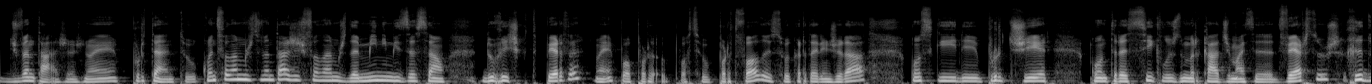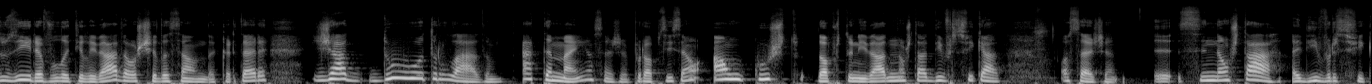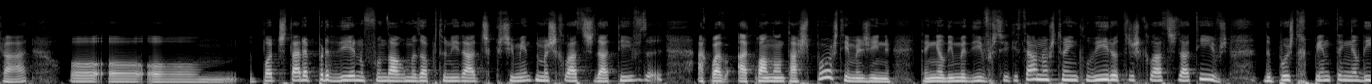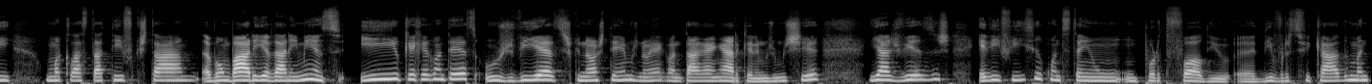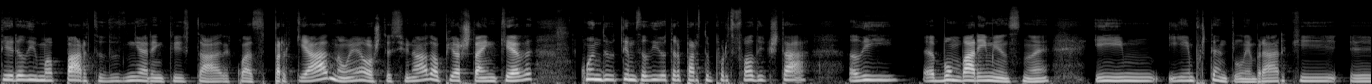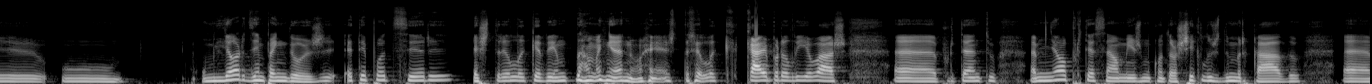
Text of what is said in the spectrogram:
desvantagens, não é? Portanto, quando falamos de vantagens, falamos da minimização do risco de perda, não é? Para o, para o seu portfólio e a sua carteira em geral, conseguir eh, proteger contra ciclos de mercados mais adversos, reduzir a volatilidade, a oscilação da carteira. Já do outro lado, há também, ou seja, por oposição, há um custo de oportunidade não estar diversificado. Ou seja, se não está a diversificar ou, ou, ou, pode estar a perder, no fundo, algumas oportunidades de crescimento numas classes de ativos eh, à qual, à qual não está exposto. Imagino, tem ali uma diversificação, não estou a incluir outras classes de ativos. Depois, de repente, tem ali uma classe de ativo que está a bombar e a dar imenso. E o que é que acontece? Os vieses que nós temos, não é? Quando está a ganhar, queremos mexer, e às vezes é difícil, quando se tem um, um portfólio uh, diversificado, manter ali uma parte do dinheiro em que está quase parqueado, não é? Ou estacionado, ou pior, está em queda, quando temos ali outra parte do portfólio que está ali a bombar imenso, não é? E, e é importante lembrar que uh, o o melhor desempenho de hoje até pode ser a estrela cadente da manhã, não é? A estrela que cai para ali abaixo. Uh, portanto, a melhor proteção mesmo contra os ciclos de mercado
